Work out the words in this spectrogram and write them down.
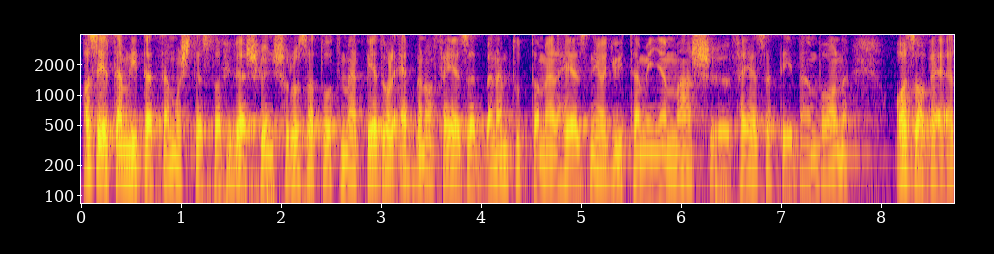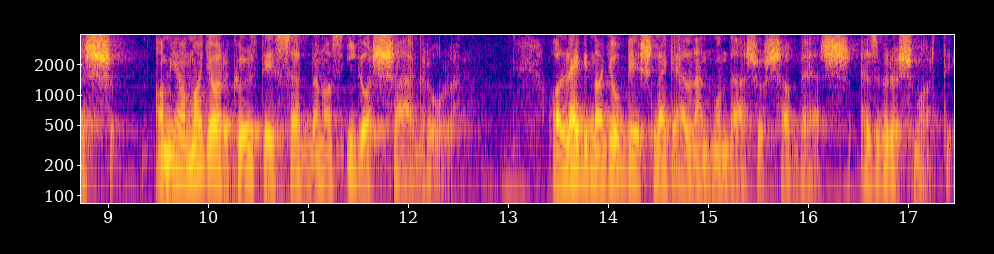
Azért említettem most ezt a füveskönyv sorozatot, mert például ebben a fejezetben nem tudtam elhelyezni, a gyűjteményem más fejezetében van az a vers, ami a magyar költészetben az igazságról a legnagyobb és legellentmondásosabb vers. Ez Vörös Marti.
